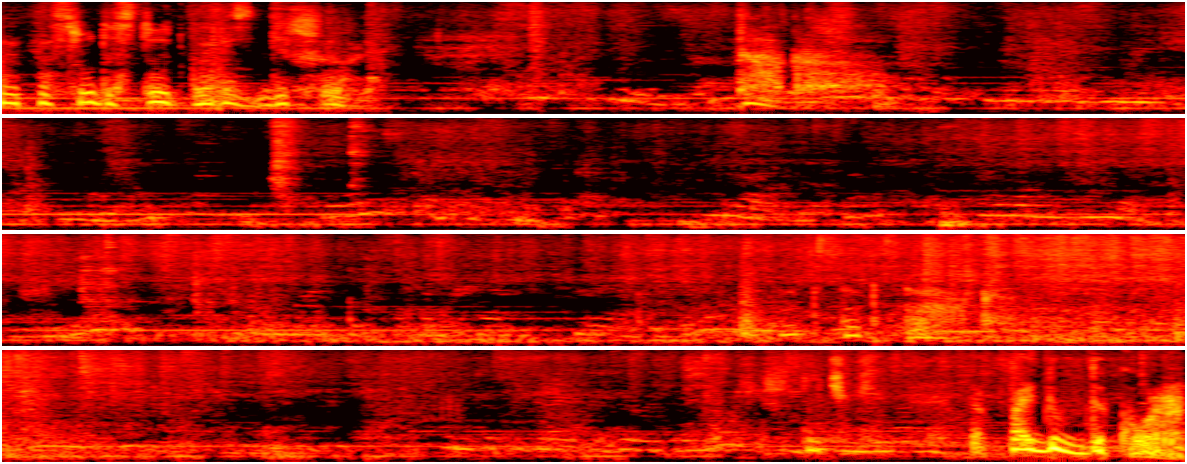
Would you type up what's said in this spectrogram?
Такая посуда стоит гораздо дешевле. Так. Так, так, так. Пойду в декор.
